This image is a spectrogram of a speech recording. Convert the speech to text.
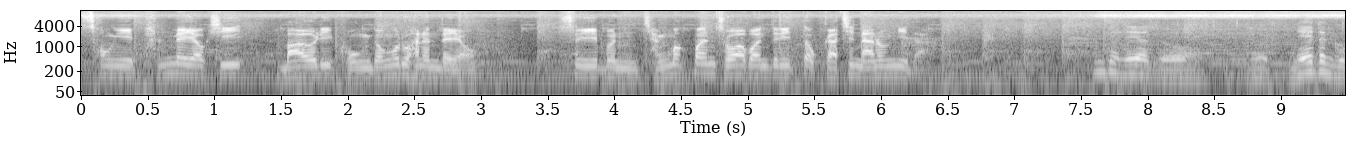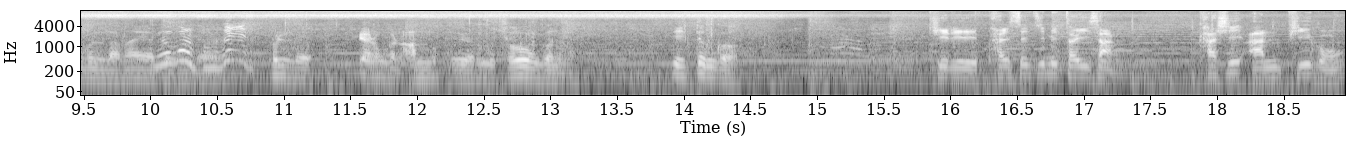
송이 판매 역시 마을이 공동으로 하는데요. 수입은 장목반 조합원들이 똑같이 나눕니다. 분별해야죠. 뭐, 네 등급을 나눠야 돼. 이걸 붉은이 벌레 이런 건 안 먹고 이런 거 좋은 거는 1등급 길이 8cm 이상, 가시 안 피고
